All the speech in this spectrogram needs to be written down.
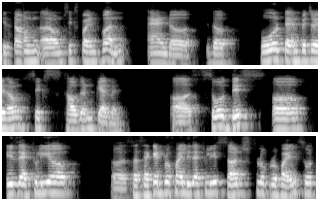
is around around 6.1 and uh, the pore temperature is around 6000 Kelvin. Uh, so this uh, is actually a the second profile is actually a surge flow profile. So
